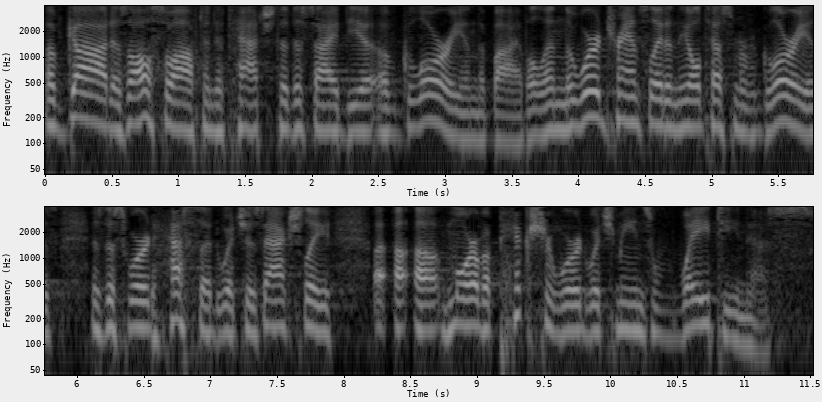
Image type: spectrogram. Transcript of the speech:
of God is also often attached to this idea of glory in the Bible. And the word translated in the Old Testament for glory is, is this word hesed, which is actually a, a, a more of a picture word, which means weightiness.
